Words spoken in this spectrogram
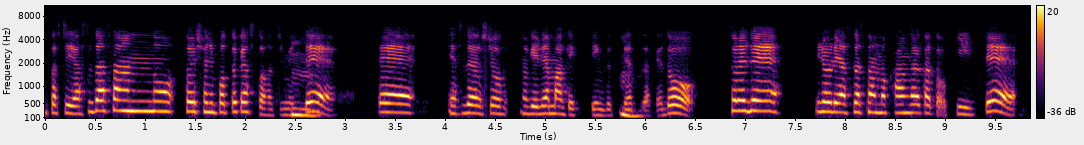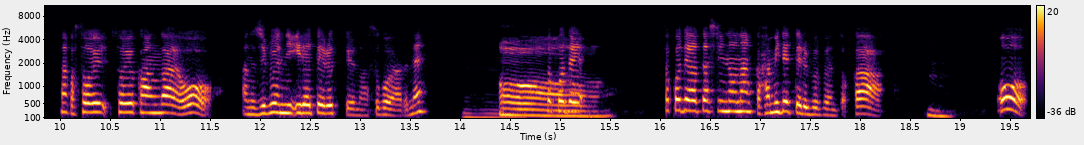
私、安田さんのと一緒にポッドキャストを始めて、で、安田義雄のゲリラマーケティングってやつだけど、それで、いろいろ安田さんの考え方を聞いて、なんかそういう、そういう考えを、あの、自分に入れてるっていうのはすごいあるね。そこでそこで私のなんかはみ出てる部分とかうん。を、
